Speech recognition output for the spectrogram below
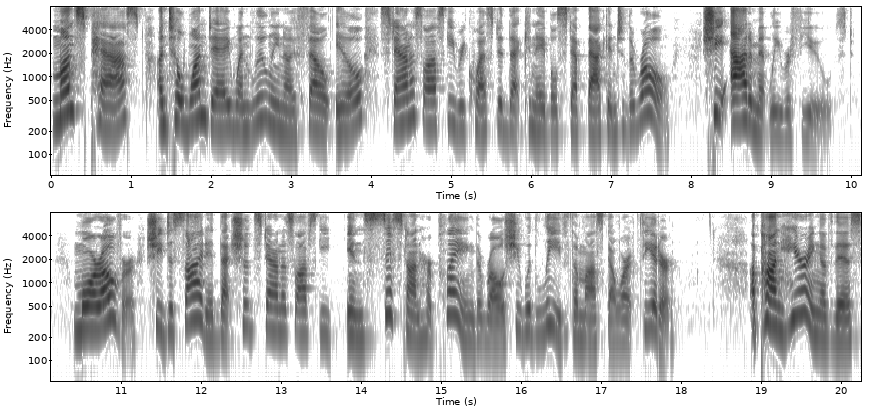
Months passed until one day when Lilina fell ill, Stanislavski requested that Knebel step back into the role. She adamantly refused. Moreover, she decided that should Stanislavski insist on her playing the role, she would leave the Moscow Art Theater. Upon hearing of this,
